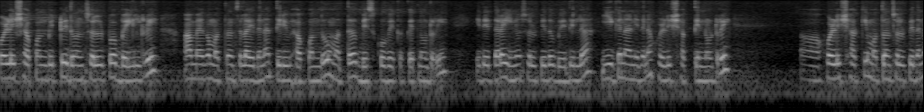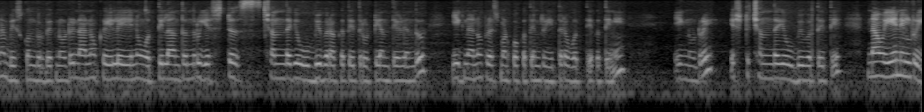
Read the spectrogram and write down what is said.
ಹೊಳ್ಳಿಶ್ ಹಾಕೊಂಡ್ಬಿಟ್ಟು ಇದೊಂದು ಸ್ವಲ್ಪ ಬೈಲ್ರಿ ಆಮ್ಯಾಗ ಮತ್ತೊಂದು ಸಲ ಇದನ್ನು ತಿರುವಿ ಹಾಕ್ಕೊಂಡು ಮತ್ತು ಬೇಯಿಸ್ಕೋಬೇಕಾಕೈತೆ ನೋಡ್ರಿ. ಇದೇ ಥರ ಇನ್ನೂ ಸ್ವಲ್ಪ ಇದು ಬೇದಿಲ್ಲ ಈಗ ನಾನು ಇದನ್ನು ಹೊಳ್ಳಿಶ್ ಹಾಕ್ತೀನಿ ನೋಡ್ರಿ. ಹೊಳ್ಳಿಶ್ ಹಾಕಿ ಮತ್ತೊಂದು ಸ್ವಲ್ಪ ಇದನ್ನು ಬೇಯಿಸ್ಕೊಂಡು ಬರ್ಬೇಕು ನೋಡ್ರಿ. ನಾನು ಕೈಲೇ ಏನೂ ಒತ್ತಿಲ್ಲ ಅಂತಂದ್ರು ಎಷ್ಟು ಚೆಂದಾಗಿ ಉಬ್ಬಿ ಬರಾಕತ್ತೈತಿ ರೊಟ್ಟಿ ಅಂತೇಳಿ ಅಂದು. ಈಗ ನಾನು ಪ್ರೆಸ್ ಮಾಡ್ಕೊಕತ್ತೀನಿ ರೀ ಈ ಥರ ಒತ್ತಿಕತ್ತೀನಿ ಈಗ ನೋಡ್ರಿ, ಎಷ್ಟು ಚೆಂದಾಗಿ ಉಬ್ಬಿ ಬರ್ತೈತಿ. ನಾವು ಏನಿಲ್ರಿ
